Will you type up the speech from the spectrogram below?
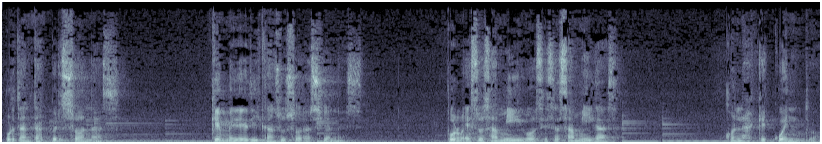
por tantas personas que me dedican sus oraciones, por esos amigos, esas amigas con las que cuento,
